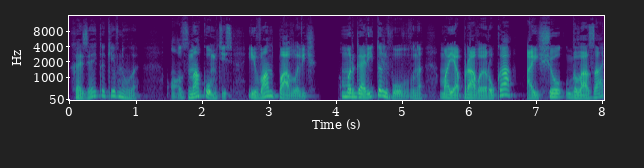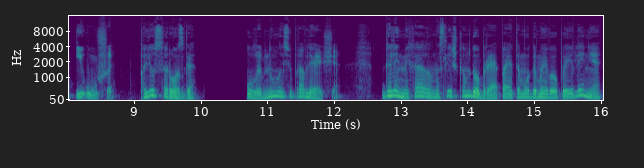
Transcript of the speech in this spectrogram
Хозяйка кивнула. Знакомьтесь, Иван Павлович, Маргарита Львовна, моя правая рука, а еще глаза и уши. Плюс розга. Улыбнулась управляющая. Галина Михайловна слишком добрая, поэтому до моего появления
